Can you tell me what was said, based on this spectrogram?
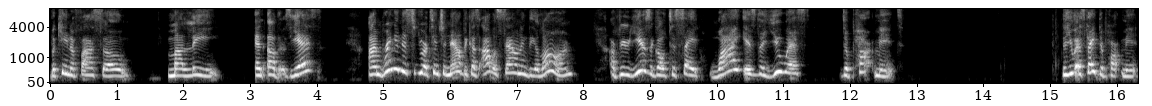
Burkina Faso, Mali, and others. Yes, I'm bringing this to your attention now because I was sounding the alarm a few years ago to say, why is the U.S. Department the US State Department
